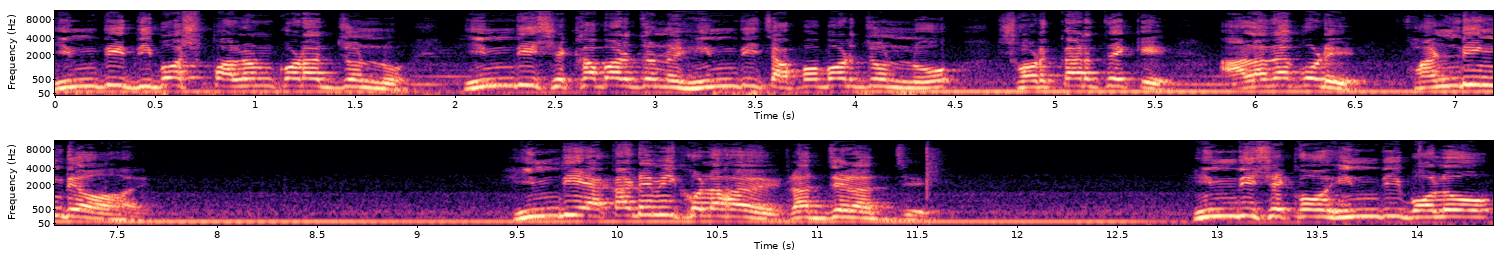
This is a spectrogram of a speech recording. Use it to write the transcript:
হিন্দি দিবস পালন করার জন্য, হিন্দি শেখাবার জন্য, হিন্দি চাপাবার জন্য সরকার থেকে আলাদা করে ফান্ডিং দেওয়া হয়। হিন্দি একাডেমি খোলা হয় রাজ্যে রাজ্যে। হিন্দি শেখো, হিন্দি বলো।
